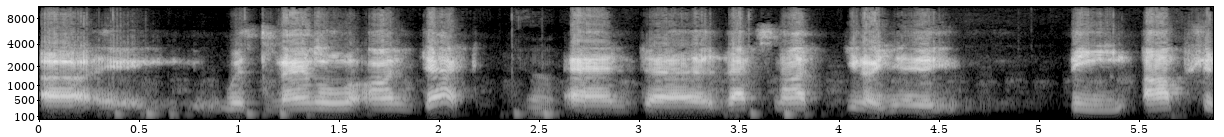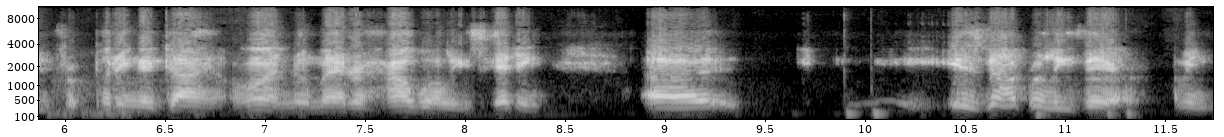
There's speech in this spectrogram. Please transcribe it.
uh, with Mantle on deck. Yeah. And uh, that's not, you know, you, the option for putting a guy on, no matter how well he's hitting, uh, is not really there. I mean,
